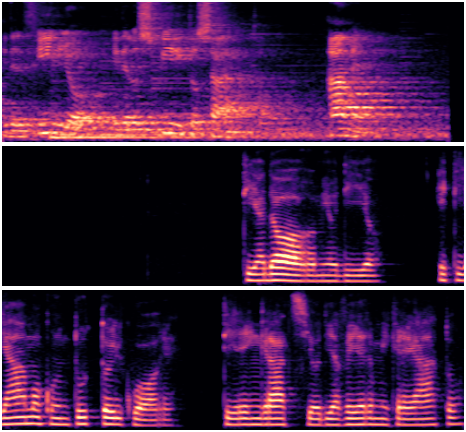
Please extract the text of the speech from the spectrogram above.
e del Figlio e dello Spirito Santo. Amen. Ti adoro, mio Dio e ti amo con tutto il cuore. Ti ringrazio di avermi creato,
